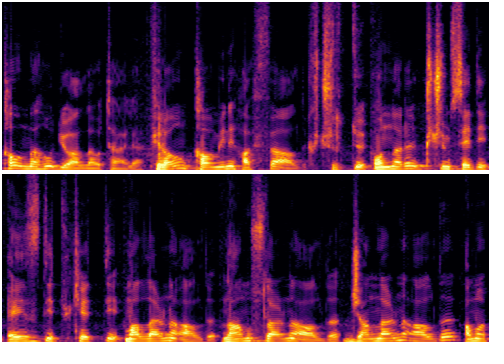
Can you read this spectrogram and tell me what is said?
kavmehu diyor Allahu Teala. Firavun kavmini hafife aldı, küçülttü. Onları küçümsedi, ezdi, tüketti. Mallarını aldı, namuslarını aldı, canlarını aldı ama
